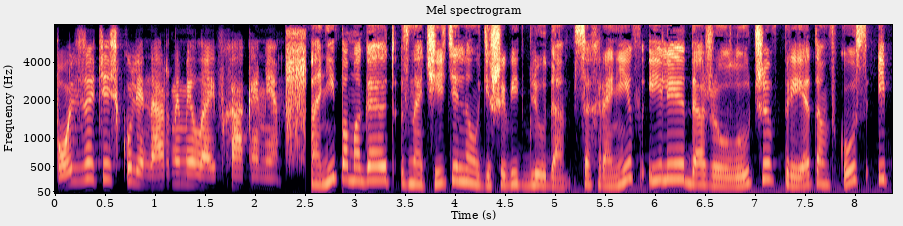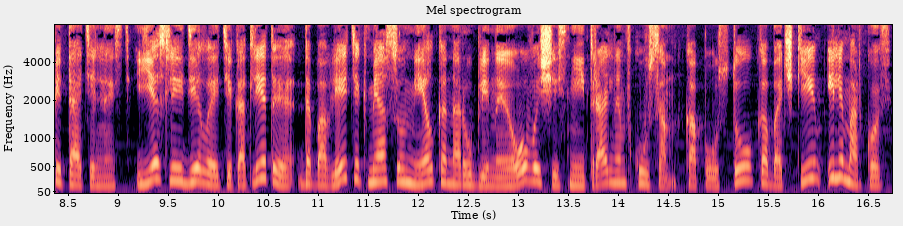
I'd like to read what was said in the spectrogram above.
Пользуйтесь кулинарными лайфхаками. Они помогают значительно удешевить блюдо, сохранив или даже улучшив при этом вкус и питательность. Если делаете котлеты, добавляйте к мясу мелко нарубленные овощи с нейтральным вкусом – капусту, кабачки или морковь.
